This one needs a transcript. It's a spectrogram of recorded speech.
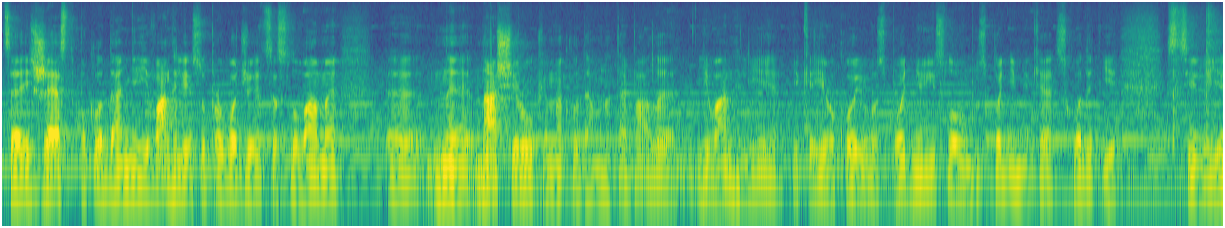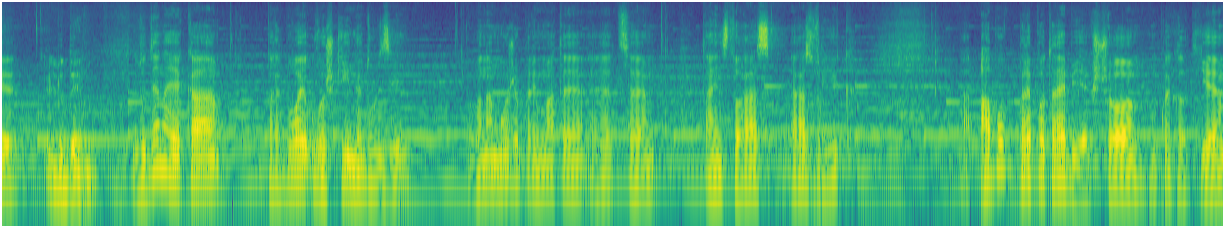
цей жест покладання Євангелія супроводжується словами. Е, Не наші руки ми кладемо на тебе, але Євангеліє, яке є рукою Господньою і Словом Господнім, яке сходить і зцілює людину. Людина, яка перебуває у важкій недузі, вона може приймати е, це таїнство раз, раз в рік. Або при потребі, якщо, наприклад, є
